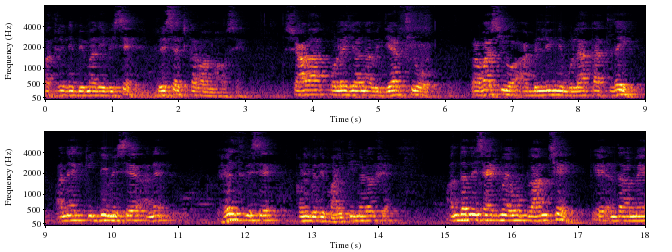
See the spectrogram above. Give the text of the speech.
પથરીની બીમારી વિશે રિસર્ચ કરવામાં આવશે. શાળા, કોલેજોના વિદ્યાર્થીઓ, પ્રવાસીઓ આ બિલ્ડિંગની મુલાકાત લઈ અને કિડની વિશે અને હેલ્થ વિશે ઘણી બધી માહિતી મેળવશે. અંદરની સાઈડમાં એવો પ્લાન છે કે અંદર અમે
